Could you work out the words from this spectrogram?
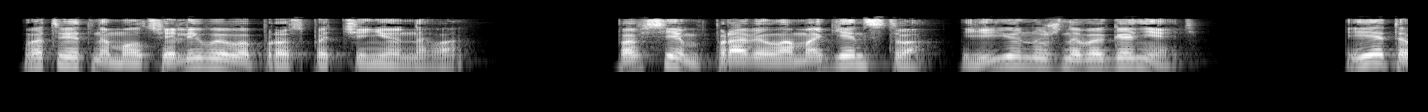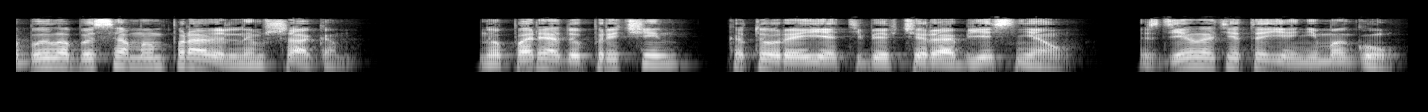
в ответ на молчаливый вопрос подчиненного. «По всем правилам агентства ее нужно выгонять. И это было бы самым правильным шагом. Но по ряду причин, которые я тебе вчера объяснял, сделать это я не могу.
